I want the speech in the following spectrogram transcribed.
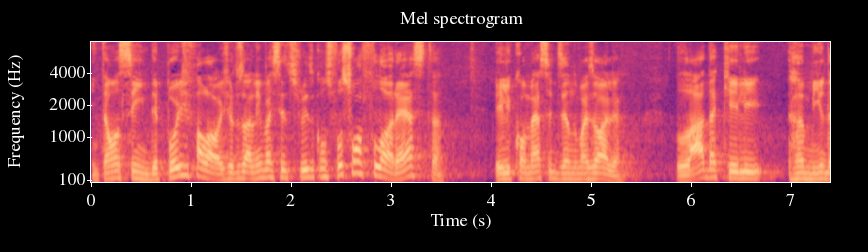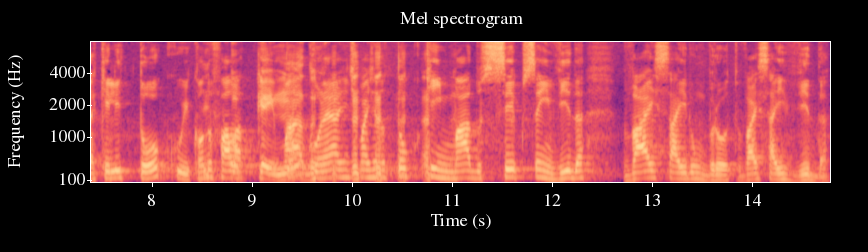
Então, assim, depois de falar, ó, Jerusalém vai ser destruída como se fosse uma floresta, ele começa dizendo, mas olha, lá daquele raminho, daquele toco, e quando fala toco queimado, toco, né, a gente imagina toco queimado, seco, sem vida, vai sair um broto, vai sair vida.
